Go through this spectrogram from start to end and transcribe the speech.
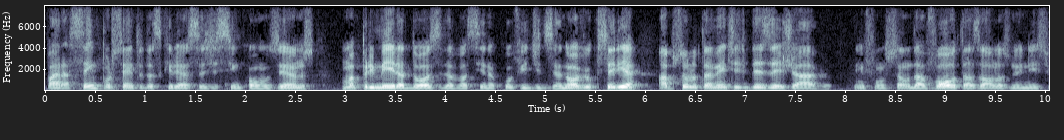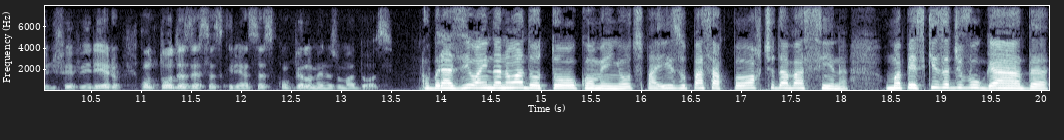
para 100% das crianças de 5 a 11 anos uma primeira dose da vacina Covid-19, o que seria absolutamente desejável em função da volta às aulas no início de fevereiro, com todas essas crianças com pelo menos uma dose. O Brasil ainda não adotou, como em outros países, o passaporte da vacina. Uma pesquisa divulgada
